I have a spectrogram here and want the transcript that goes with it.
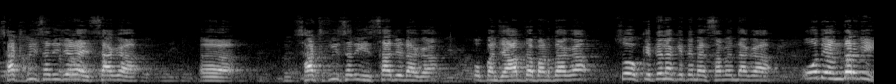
60% ਦੀ ਜਿਹੜਾ ਹਿੱਸਾ ਹੈਗਾ ਅਹ, 60% ਦੀ ਹਿੱਸਾ ਜਿਹੜਾ ਹੈਗਾ ਉਹ ਪੰਜਾਬ ਦਾ ਬਣਦਾਗਾ ਸੋ ਕਿਤੇ ਨਾ ਕਿਤੇ ਮੈਂ ਸਮਝਦਾਗਾ ਉਹਦੇ ਅੰਦਰ ਵੀ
